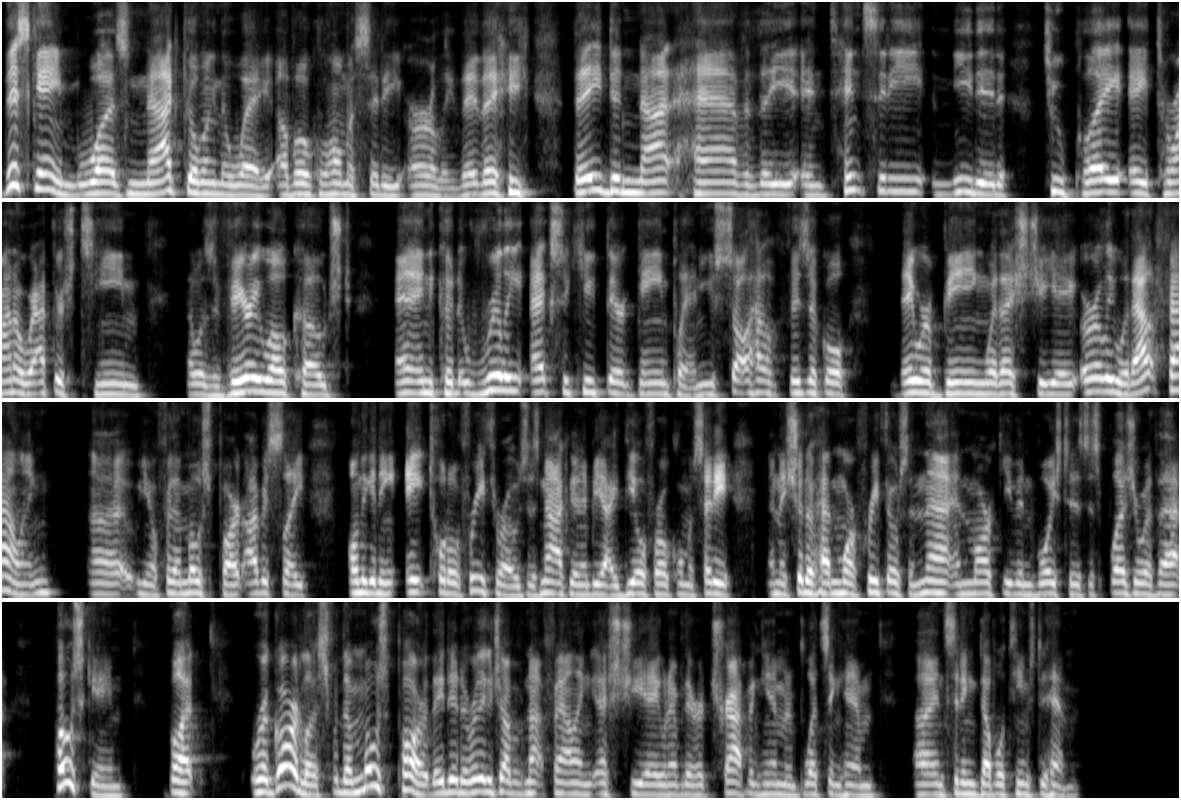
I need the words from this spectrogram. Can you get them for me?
this game was not going the way of Oklahoma City early. They they they did not have the intensity needed to play a Toronto Raptors team that was very well coached and could really execute their game plan. You saw how physical they were being with SGA early without fouling. Uh, you know, for the most part, obviously, only getting eight total free throws is not going to be ideal for Oklahoma City, and they should have had more free throws than that. And Mark even voiced his displeasure with that post game. But regardless, for the most part, they did a really good job of not fouling SGA whenever they were trapping him and blitzing him uh, and sending double teams to him.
